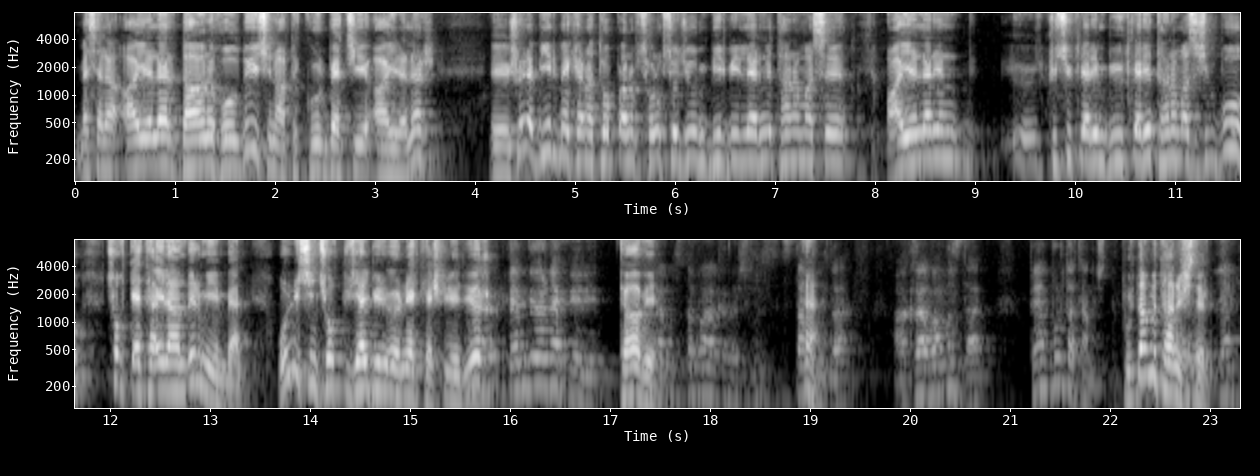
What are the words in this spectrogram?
Mesela aileler dağınık olduğu için artık gurbetçi aileler e, şöyle bir mekana toplanıp çoluk çocuğun birbirlerini tanıması, ailelerin e, küçüklerin büyükleri tanıması. Şimdi bu çok detaylandırmayayım ben. Onun için çok güzel bir örnek teşkil ediyor. Ben bir örnek vereyim. Tabii. Mustafa, Mustafa arkadaşımız İstanbul'da, akrabamız da ben burada tanıştım. Burada mı tanıştın? Ben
